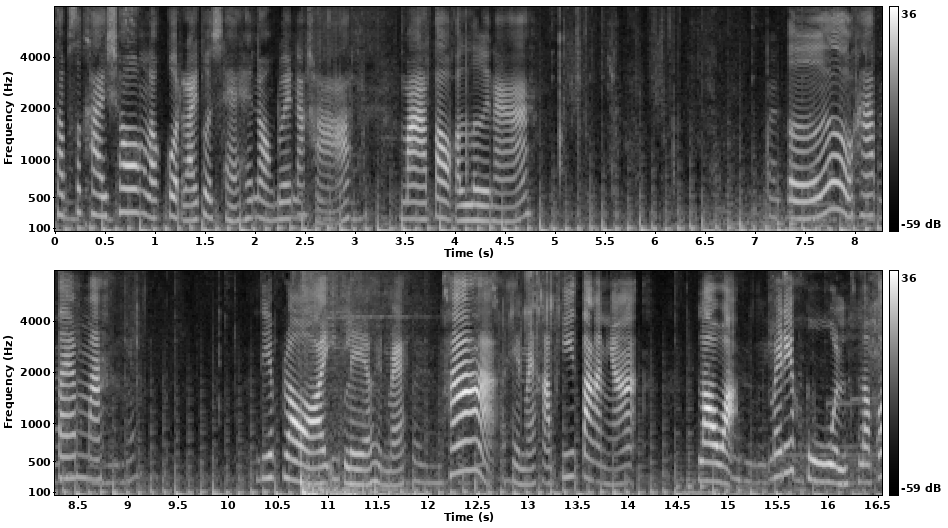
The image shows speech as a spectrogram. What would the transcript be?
subscribe ช่อง แล้วกดไลค์กดแชร์ให้น้องด้วยนะคะ มาต่อกันเลยนะ เออห้าแต้มมาเรียบร้อยอีกแล้วเห็นไหม ถ้าเห็นไหมคะพี่ตาเนี้ย เราอะไม่ได้คูณ เราก็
